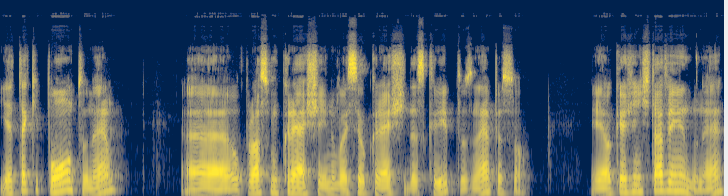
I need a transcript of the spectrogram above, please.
E até que ponto, né, uh, o próximo crash aí não vai ser o crash das criptos, né, pessoal? É o que a gente está vendo, né?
